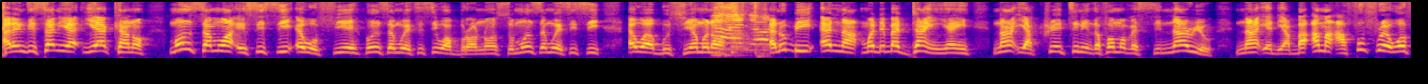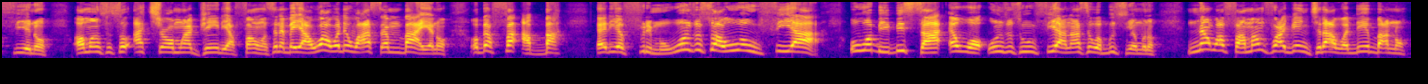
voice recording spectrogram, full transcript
ɛne nti sɛneɛ yɛka no Mo nsɛm a esisi wɔ fie, mo nsɛm a esisi wɔ borɔno so, mo nsɛm a esisi wɔ abusua mu no, ɛno bi na mode bɛdan yɛn na yɛacreating in the form of a scenario na yɛde aba ama afoforo a ɛwɔ fie no, wɔn nso so akyerɛ wɔn adwene de afa ho sɛnea ɛbɛyɛ a wo a wode w'asɛm baeɛ no, wobɛfa aba de afiri mu. Wo nso so a wowɔ wo fie a wowɔ biribi saa wɔ wo nso so wo fie anaasɛ w'abusua mu no na wafa amanfoɔ adwenkyerɛ a wɔde ba no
